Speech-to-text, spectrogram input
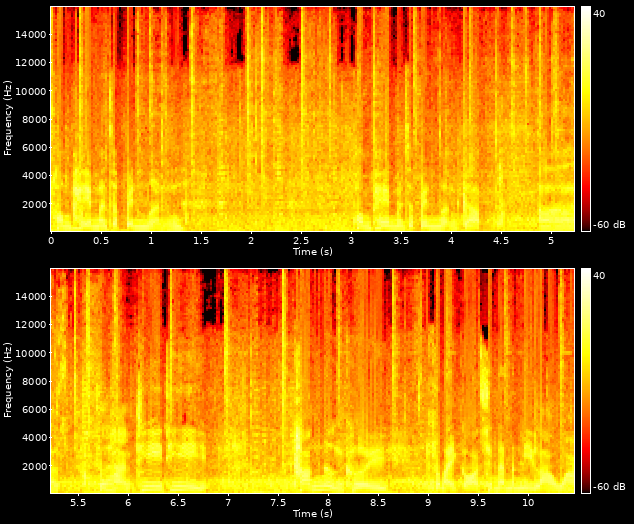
พอมเพยมันจะเป็นเหมือนพอมเพยมันจะเป็นเหมือนกับสถานที่ที่ครั้งหนึ่งเคยสมัยก่อนใช่ไหมมันมีลาวา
